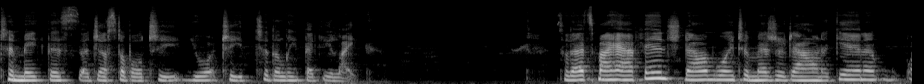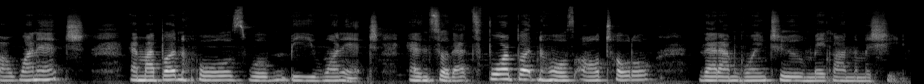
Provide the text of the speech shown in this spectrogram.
to make this adjustable to your to, to the length that you like. So that's my half inch. Now I'm going to measure down again at uh, one inch and my buttonholes will be one inch. And so that's four buttonholes all total that I'm going to make on the machine.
